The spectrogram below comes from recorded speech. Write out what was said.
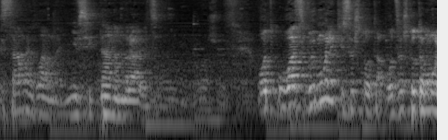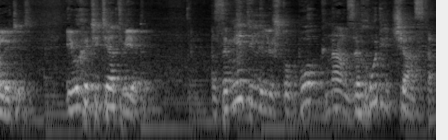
и самое главное, не всегда нам нравится. Вот у вас вы молитесь за что-то, вот за что-то молитесь, и вы хотите ответ. Заметили ли, что Бог к нам заходит часто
